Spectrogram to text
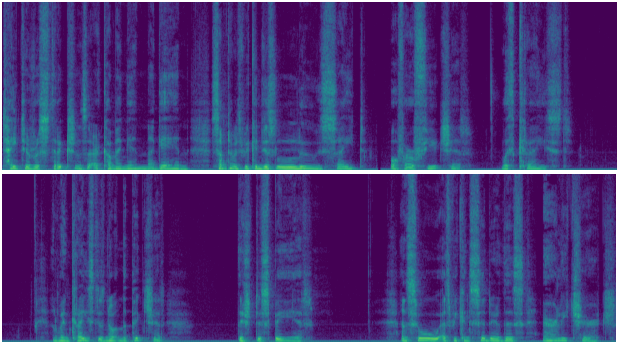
tighter restrictions that are coming in again, sometimes we can just lose sight of our future with Christ. And when Christ is not in the picture, there's despair. And so, as we consider this early church,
